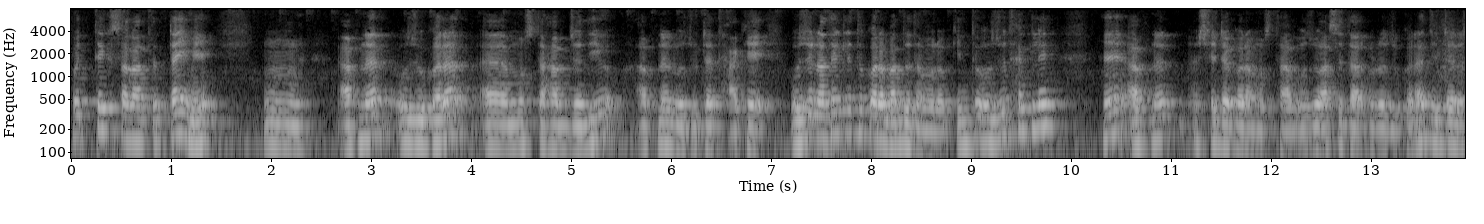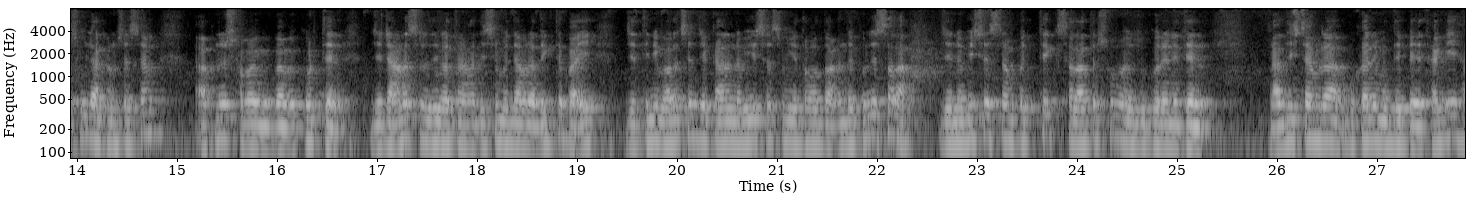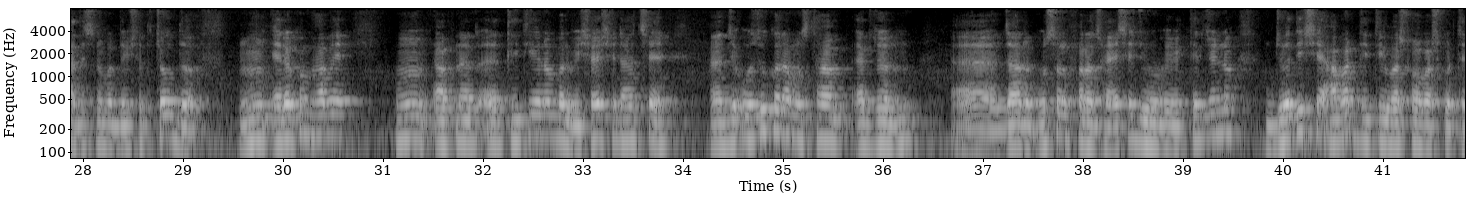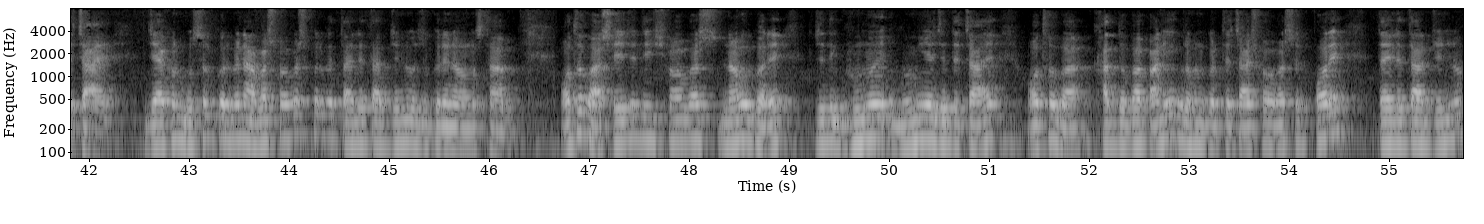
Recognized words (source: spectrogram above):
প্রত্যেক সালাতের টাইমে আপনার উজু করা মুস্তাহাব যদিও আপনার উজুটা থাকে। উজু না থাকলে তো করা বাধ্যতামূলক, কিন্তু উজু থাকলে হ্যাঁ আপনার সেটা করা মুস্তাহাব। উজু আছে, তারপর উজু করা, যেটা রসুল আকরম সাল্লাম আপনার স্বাভাবিকভাবে করতেন। যেটা আনাস হাদিসের মধ্যে আমরা দেখতে পাই, যে তিনি বলেছেন যে কারণ নবী ইসলাম সালাহ যে নবী ইসলাম প্রত্যেক সালাতের সময় উজু করে নিতেন। হাদিসটা আমরা বুখারের মধ্যে পেয়ে থাকি, হাদিস নম্বর দুইশত চৌদ্দ। হম এরকম ভাবে আপনার তৃতীয় নম্বর বিষয় সেটা হচ্ছে যে উজু করা মুস্তাহাব একজন যার গোসল ফরজ হয়, সে যুবী ব্যক্তির জন্য যদি সে আবার দ্বিতীয়বার সহবাস করতে চায়, যে এখন গোসল করবে না, আবার সহবাস করবে, তাহলে তার জন্য উজু করে নেওয়া মুস্তাহাব। অথবা সে যদি সহবাস নাও করে, যদি ঘুমিয়ে ঘুমিয়ে যেতে চায়, অথবা খাদ্য বা পানীয় গ্রহণ করতে চায় সহবাসের পরে তাইলে তার জন্য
